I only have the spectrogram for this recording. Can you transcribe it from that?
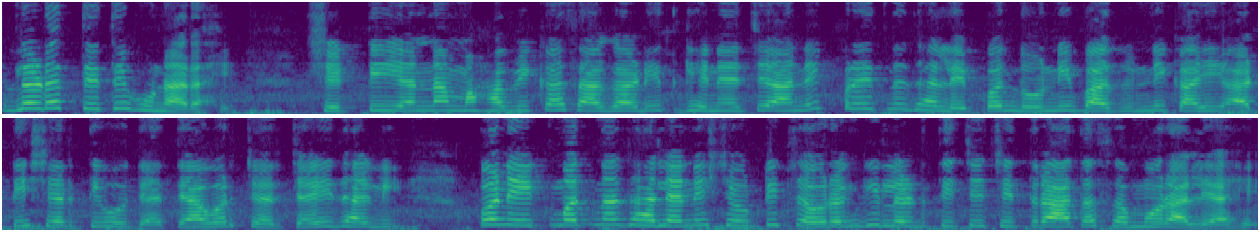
लढत तेथे होणार आहे. शेट्टी यांना महाविकास आघाडीत घेण्याचे अनेक प्रयत्न झाले पण दोन्ही बाजूंनी काही अटी शर्ती होत्या त्यावर चर्चाही झाली. पण एकमत न झाल्याने शेवटी चौरंगी लढतीचे चित्र आता समोर आले आहे.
